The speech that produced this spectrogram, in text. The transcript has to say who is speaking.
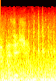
Speaker 1: Target position.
